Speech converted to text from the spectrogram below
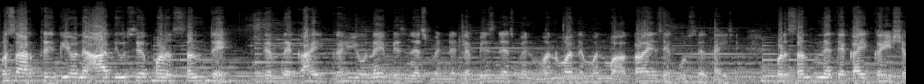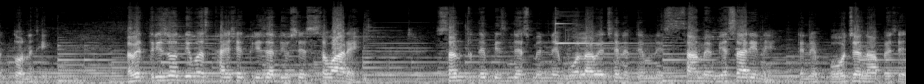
પસાર થઈ ગયો અને આ દિવસે પણ સંતે તેમને કાંઈ કહ્યું નહીં બિઝનેસમેન એટલે બિઝનેસમેન મનમાં ને મનમાં અકળાય છે, ગુસ્સે થાય છે. પણ સંતને તે કાંઈ કહી શકતો નથી. હવે ત્રીજો દિવસ થાય છે, ત્રીજા દિવસે સવારે. સંત તે બિઝનેસમેનને બોલાવે છે અને તેમની સામે બેસાડીને તેને ભોજન આપે છે,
